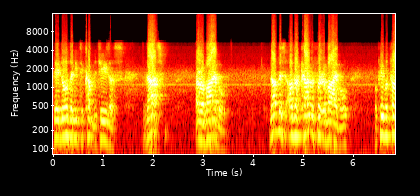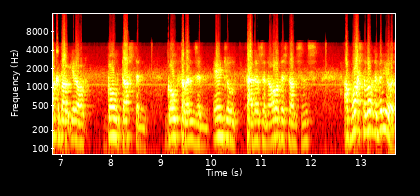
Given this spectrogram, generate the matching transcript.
They know they need to come to Jesus. That's a revival. Not this other counterfeit revival where people talk about, you know, gold dust and gold fillings and angel feathers and all of this nonsense. I've watched a lot of the videos,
